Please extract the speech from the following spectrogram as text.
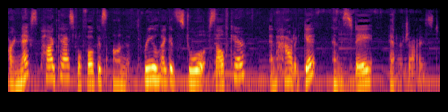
Our next podcast will focus on the three legged stool of self care and how to get and stay energized.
